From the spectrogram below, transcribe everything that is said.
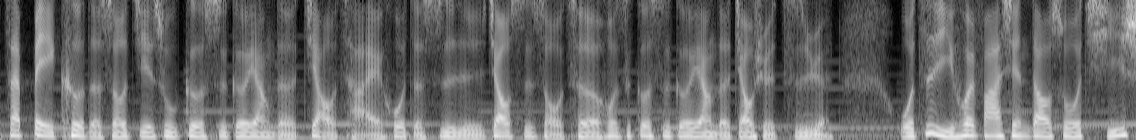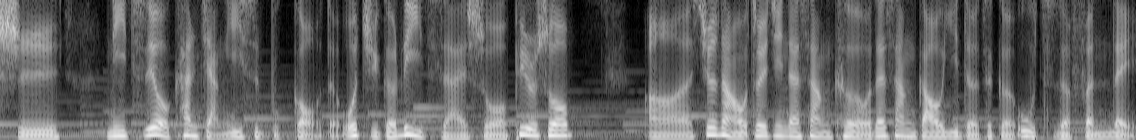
在备课的时候接触各式各样的教材，或者是教师手册，或是各式各样的教学资源，我自己会发现到说，其实你只有看讲义是不够的。我举个例子来说，譬如说。呃，就拿我最近在上课，我在上高一的这个物质的分类。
